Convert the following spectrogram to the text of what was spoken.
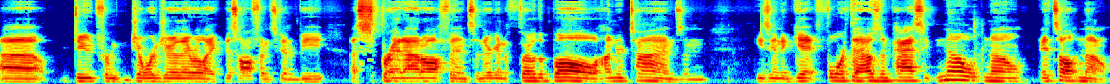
uh dude from Georgia, they were like, this offense is going to be a spread out offense and they're going to throw the ball a 100 times and he's going to get 4,000 passing. No, no, it's all no.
